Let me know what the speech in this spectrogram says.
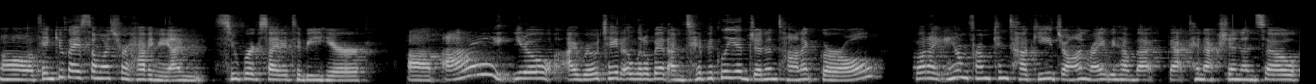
Oh, thank you guys so much for having me. I'm super excited to be here. Um, I, you know, I rotate a little bit. I'm typically a gin and tonic girl, but I am from Kentucky, Jon, right? We have that, that connection. And so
